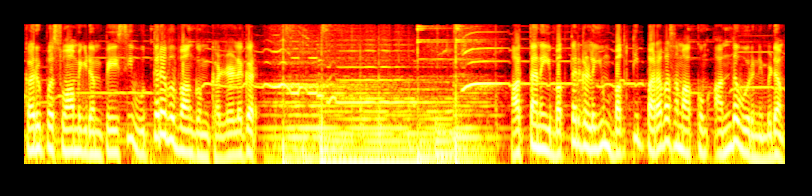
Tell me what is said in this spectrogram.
கருப்ப சுவாமியிடம் பேசி உத்தரவு வாங்கும் கள்ளழகர். அத்தனை பக்தர்களையும் பக்தி பரவசமாக்கும் அந்த ஒரு நிமிடம்.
